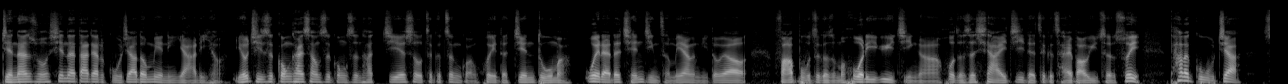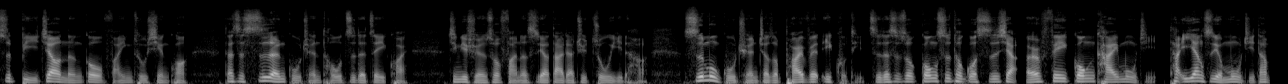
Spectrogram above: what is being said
简单说，现在大家的股价都面临压力哈，尤其是公开上市公司，它接受这个证管会的监督嘛，未来的前景怎么样，你都要发布这个什么获利预警啊，或者是下一季的这个财报预测，所以它的股价是比较能够反映出现况。但是私人股权投资的这一块。经济学人说，反而是要大家去注意的哈。私募股权叫做 private equity，指的是说公司透过私下而非公开募集，它一样是有募集，但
